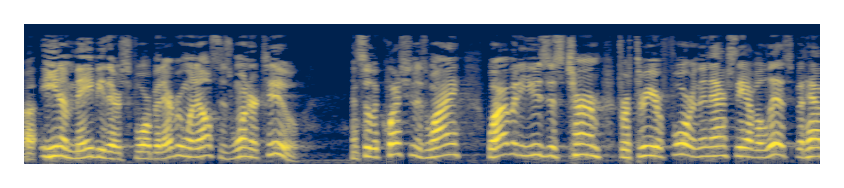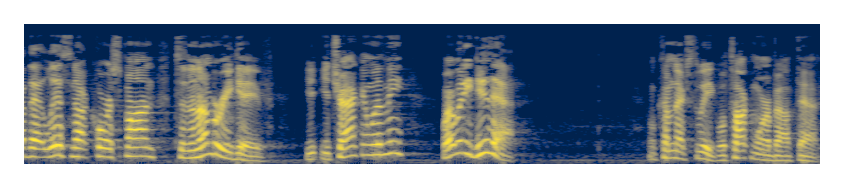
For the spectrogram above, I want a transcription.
Uh, Edom, maybe there's four, but everyone else is one or two. And so the question is why, why would he use this term for three or four and then actually have a list, but have that list not correspond to the number he gave? You, you tracking with me? Why would he do that? We'll come next week. We'll talk more about that.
